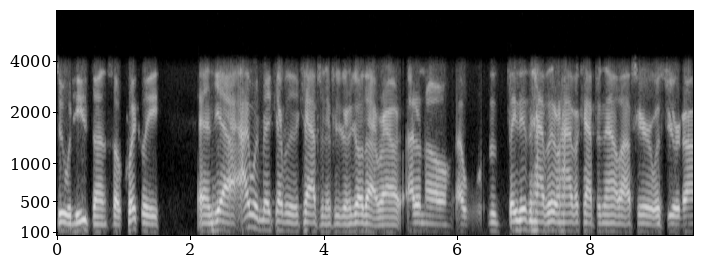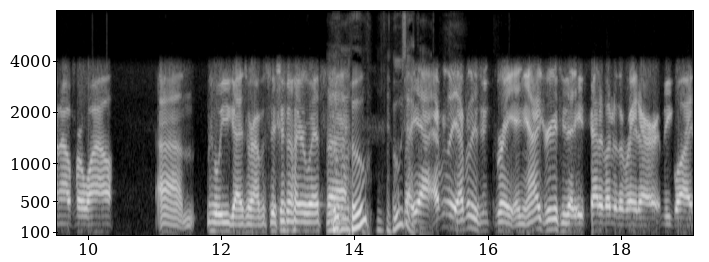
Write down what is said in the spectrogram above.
do what he's done so quickly. And yeah, I would make Eberle the captain if you're going to go that route. I don't know. Uh, they didn't have. They don't have a captain now. Last year it was Giordano for a while, um, who you guys are obviously familiar with. Uh, Who? Who's that? yeah, Eberle. Eberle's been great, and yeah, I agree with you that he's kind of under the radar league wide.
